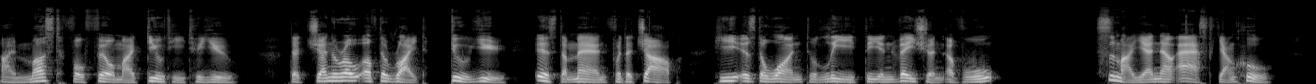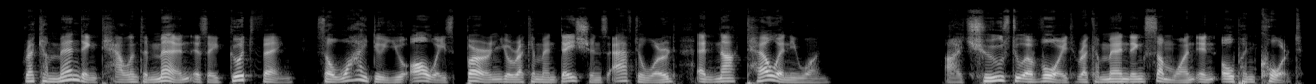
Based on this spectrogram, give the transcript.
I must fulfill my duty to you. The general of the right, Du Yu, is the man for the job. He is the one to lead the invasion of Wu. Sima Yan now asked Yang Hu, Recommending talented men is a good thing, so why do you always burn your recommendations afterward and not tell anyone? I choose to avoid recommending someone in open court,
